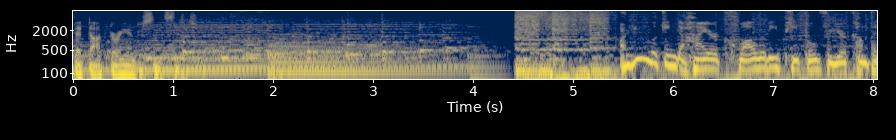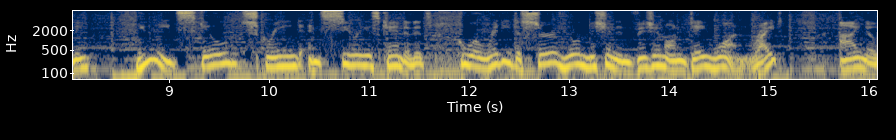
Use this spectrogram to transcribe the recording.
that Dr. Anderson sent you. Are you looking to hire quality people for your company? You need skilled, screened, and serious candidates who are ready to serve your mission and vision on day one, right? I know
